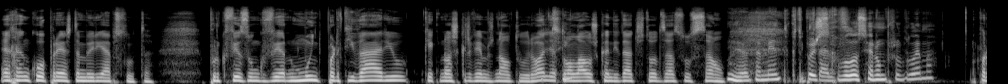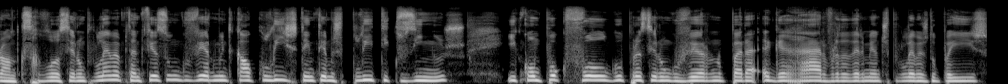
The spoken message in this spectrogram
arrancou para esta maioria absoluta. Porque fez um governo muito partidário. O que é que nós escrevemos na altura? Olha, Sim. estão lá os candidatos todos à sucessão. Exatamente, que depois portanto, se revelou ser um problema. Pronto, que se revelou ser um problema, portanto, fez um governo muito calculista em termos políticozinhos e com pouco folgo para ser um governo para agarrar verdadeiramente os problemas do país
